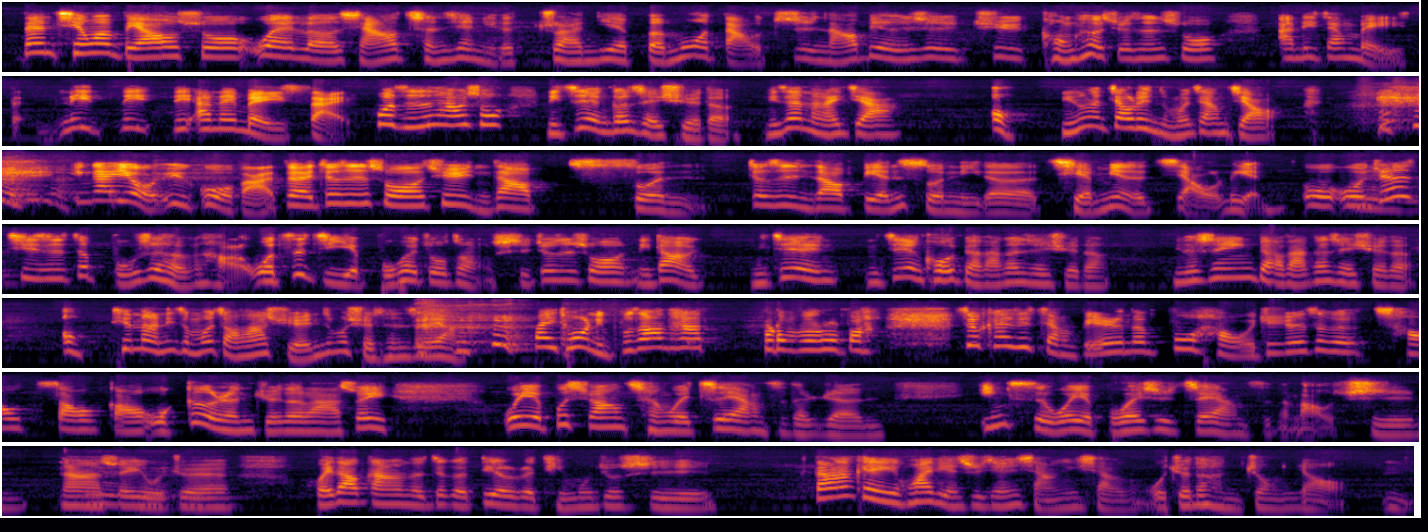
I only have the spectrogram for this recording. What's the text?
但千万不要说为了想要呈现你的专业，本末倒置，然后变成是去恐吓学生说啊，你这样美，你你你安内美赛，或者是他会说你之前跟谁学的？你在哪一家？哦，你那个教练怎么会这样教？应该有遇过吧？对，就是说去你知道损，就是你知道贬损你的前面的教练。我我觉得其实这不是很好了，嗯、我自己也不会做这种事。就是说你到底你之前你之前口语表达跟谁学的？你的声音表达跟谁学的？哦，天哪！你怎么会找他学？你怎么学成这样？拜托，你不知道他叭叭叭叭就开始讲别人的不好，我就觉得这个超糟糕。我个人觉得啦，所以我也不希望成为这样子的人。因此，我也不会是这样子的老师。那所以，我觉得回到刚刚的这个第二个题目，就是大家可以花一点时间想一想，我觉得很重要。嗯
